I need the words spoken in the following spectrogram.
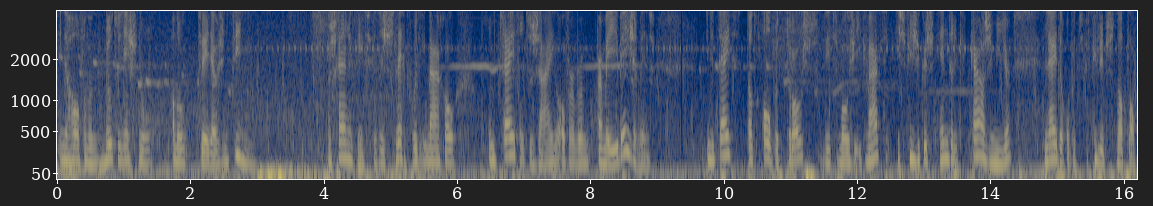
in de hal van een multinational anno 2010? Waarschijnlijk niet. Het is slecht voor het imago om twijfel te zaaien over waarmee je bezig bent. In de tijd dat Albert Troost dit mozaïek maakt... is fysicus Hendrik Casimir leider op het Philips Natlab.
